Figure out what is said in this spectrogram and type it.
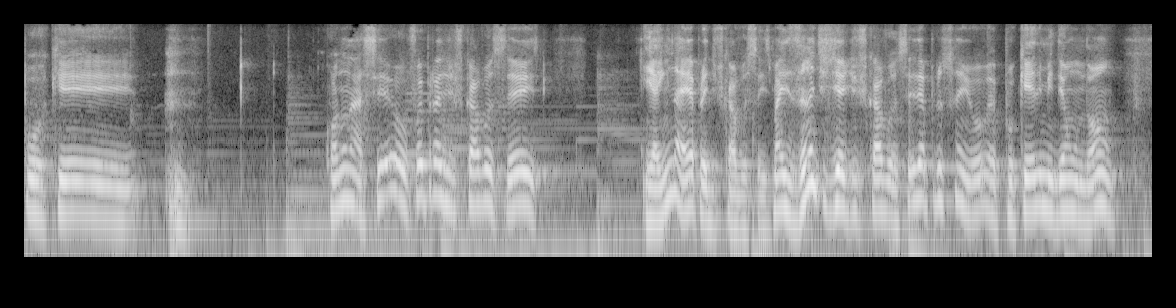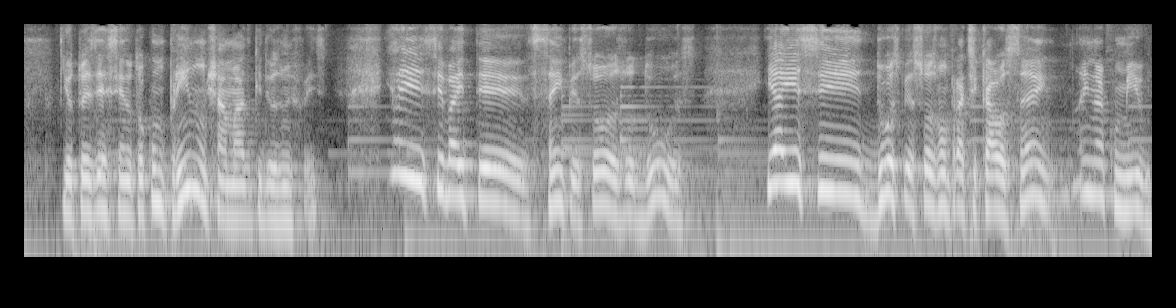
Porque quando nasceu foi para edificar vocês. E ainda é para edificar vocês. Mas antes de edificar vocês é para o Senhor. É porque Ele me deu um dom e eu estou exercendo, eu estou cumprindo um chamado que Deus me fez. E aí, se vai ter 100 pessoas ou duas? E aí, se duas pessoas vão praticar o 100, aí não é comigo.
